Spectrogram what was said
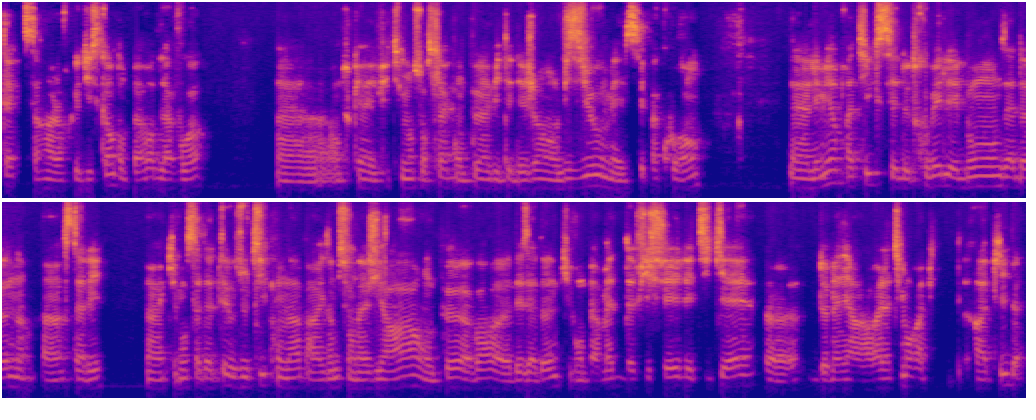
texte, hein, alors que Discord, on peut avoir de la voix. Euh, en tout cas, effectivement, sur Slack, on peut inviter des gens en visio, mais c'est pas courant. Euh, les meilleures pratiques, c'est de trouver les bons add-ons à installer euh, qui vont s'adapter aux outils qu'on a. Par exemple, si on a Jira, on peut avoir des add-ons qui vont permettre d'afficher les tickets de manière relativement rapide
